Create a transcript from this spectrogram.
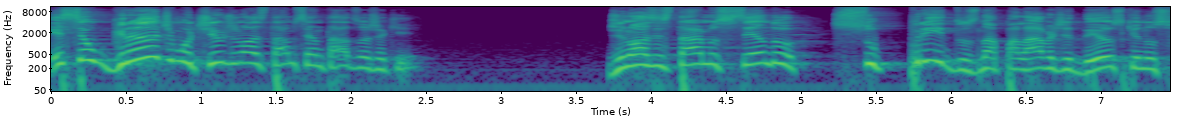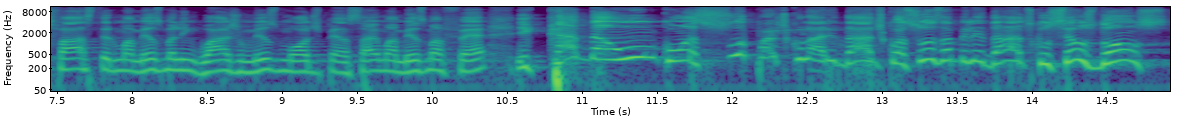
Esse é o grande motivo de nós estarmos sentados hoje aqui. De nós estarmos sendo supridos na palavra de Deus, que nos faz ter uma mesma linguagem, o mesmo modo de pensar e uma mesma fé, e cada um com a sua particularidade, com as suas habilidades, com os seus dons,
